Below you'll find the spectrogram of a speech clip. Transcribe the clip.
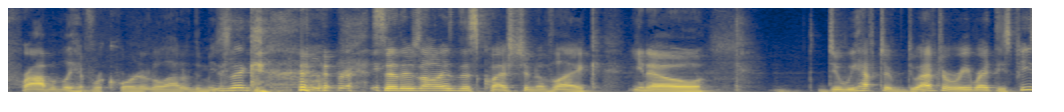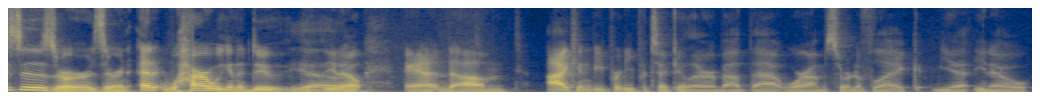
probably have recorded a lot of the music so there's always this question of like you know do we have to do I have to rewrite these pieces or is there an edit how are we going to do Yeah. you know and um, I can be pretty particular about that where I'm sort of like yeah you know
